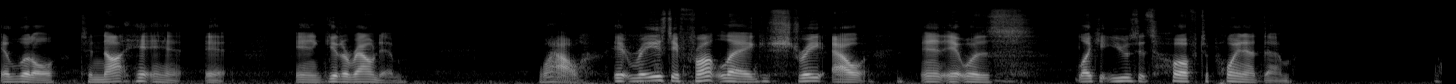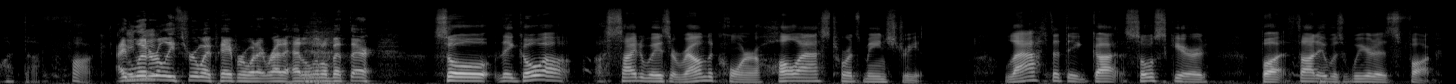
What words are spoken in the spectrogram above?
a little to not hit it, it and get around him. Wow. It raised a front leg straight out and it was like it used its hoof to point at them. What the fuck? I Maybe- literally threw my paper when I read ahead a little bit there. So they go out sideways around the corner, haul ass towards Main Street. Laughed that they got so scared, but thought it was weird as fuck.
